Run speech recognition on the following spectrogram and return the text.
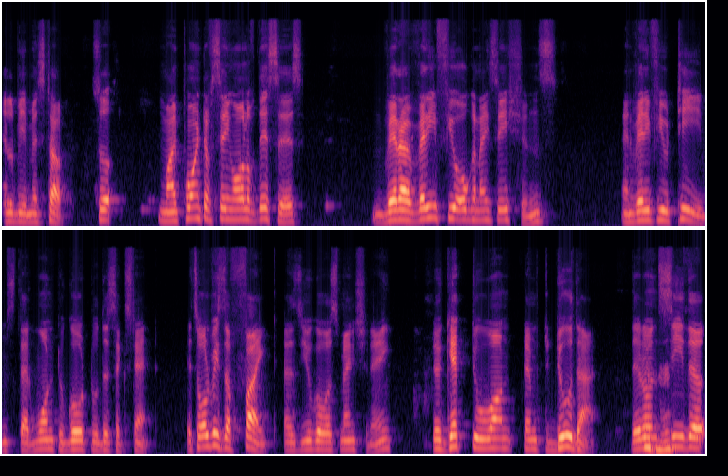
it'll be missed out. So my point of saying all of this is there are very few organizations and very few teams that want to go to this extent. It's always a fight, as Hugo was mentioning, to get to want them to do that. They don't mm-hmm. see the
